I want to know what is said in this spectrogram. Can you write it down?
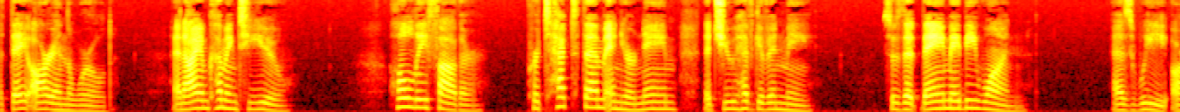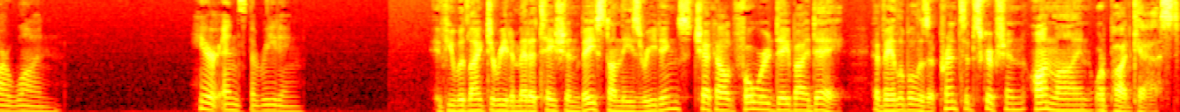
but they are in the world, and I am coming to you. Holy Father, protect them in your name that you have given me, so that they may be one, as we are one. Here ends the reading. If you would like to read a meditation based on these readings, check out Forward Day by Day, available as a print subscription, online, or podcast.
